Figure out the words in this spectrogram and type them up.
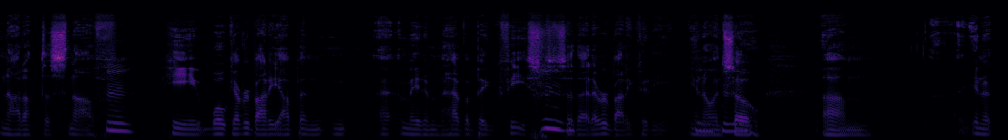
not up to snuff. Mm. He woke everybody up and mm, uh, made him have a big feast so that everybody could eat. You know, and Mhm. so um, you know,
